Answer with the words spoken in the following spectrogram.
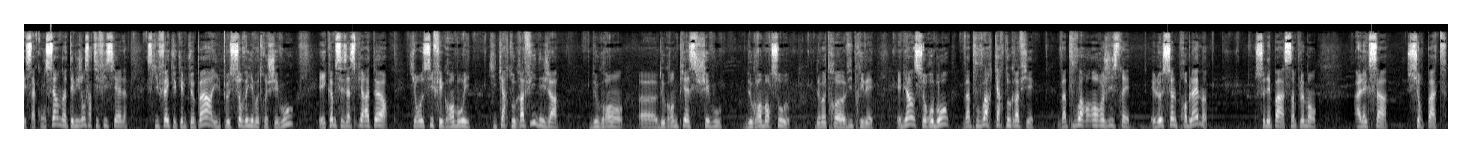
Et ça concerne l'intelligence artificielle. Ce qui fait que quelque part, il peut surveiller votre chez vous. Et comme ces aspirateurs qui ont aussi fait grand bruit, qui cartographient déjà de, euh, de grandes pièces chez vous, de grands morceaux de votre euh, vie privée, eh bien ce robot va pouvoir cartographier, va pouvoir enregistrer. Et le seul problème, ce n'est pas simplement Alexa sur patte,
